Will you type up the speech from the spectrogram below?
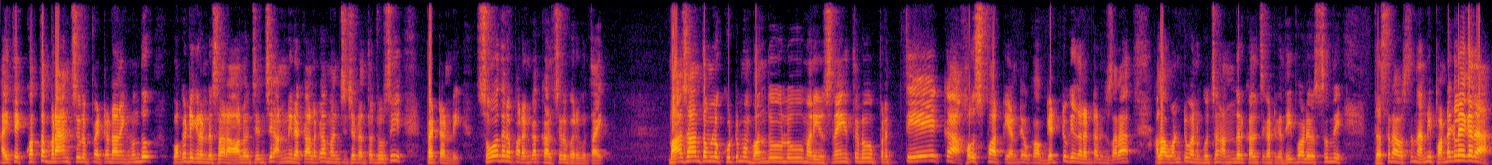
అయితే కొత్త బ్రాంచులు పెట్టడానికి ముందు ఒకటికి రెండుసార్లు ఆలోచించి అన్ని రకాలుగా మంచి చెడంతా చూసి పెట్టండి. సోదరపరంగా ఖర్చులు పెరుగుతాయి. మాసాంతంలో కుటుంబ బంధువులు మరియు స్నేహితులు ప్రత్యేక హౌస్ పార్టీ అంటే ఒక గెట్ టుగెదర్ అంటారు చూసారా? అలా వన్ టు వన్ కూర్చొని అందరూ కలిసికట్టుగా దీపావళి వస్తుంది దసరా వస్తుంది అన్ని పండగలే కదా.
